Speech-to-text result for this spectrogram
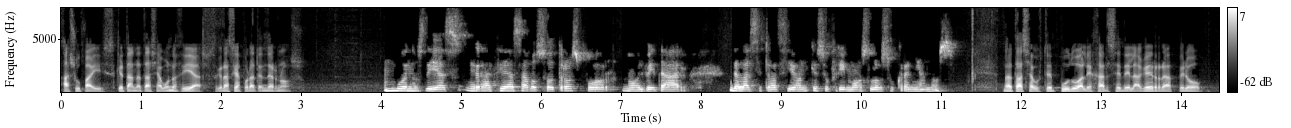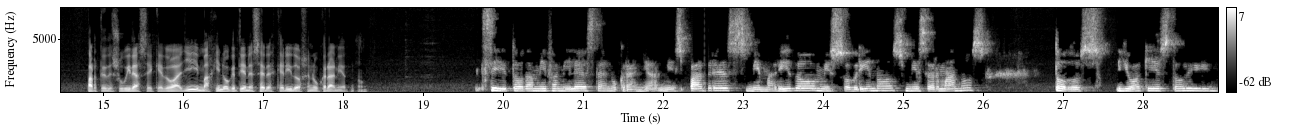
a su país. ¿Qué tal, Natasha? Buenos días. Gracias por atendernos. Buenos días. Gracias a vosotros por no olvidar de la situación que sufrimos los ucranianos. Natasha, usted pudo alejarse de la guerra, pero parte de su vida se quedó allí. Imagino que tiene seres queridos en Ucrania, ¿no? Sí, toda mi familia está en Ucrania. Mis padres, mi marido, mis sobrinos, mis hermanos, todos. Yo aquí estoy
